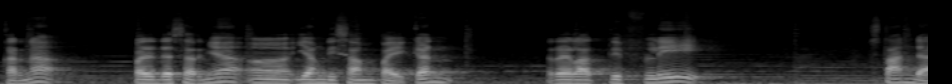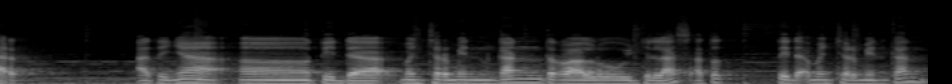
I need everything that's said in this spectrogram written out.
karena pada dasarnya uh, yang disampaikan relatively standar artinya uh, tidak mencerminkan terlalu jelas atau tidak mencerminkan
